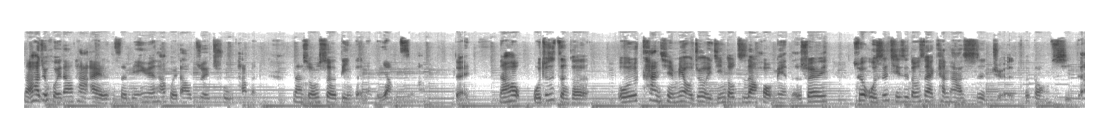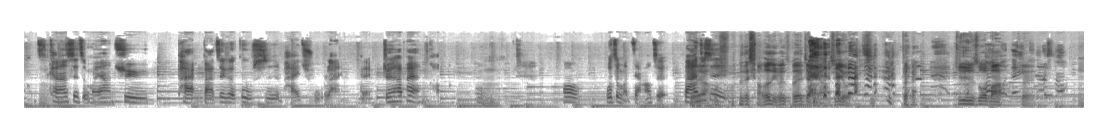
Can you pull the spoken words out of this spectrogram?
然后他就回到他爱人身边，因为他回到最初他们那时候设定的那个样子嘛，对。然后我就是整个，我就看前面我就已经都知道后面的，所以所以我是其实都是在看他视觉的东西这样子，看他是怎么样去拍把这个故事拍出来，对，觉得他拍得很好，嗯，然后。我怎么讲到这？反正就是、啊、我在想说你为什么在讲《氧气有机》？对，继续说吧。我的意思就是说，嗯、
